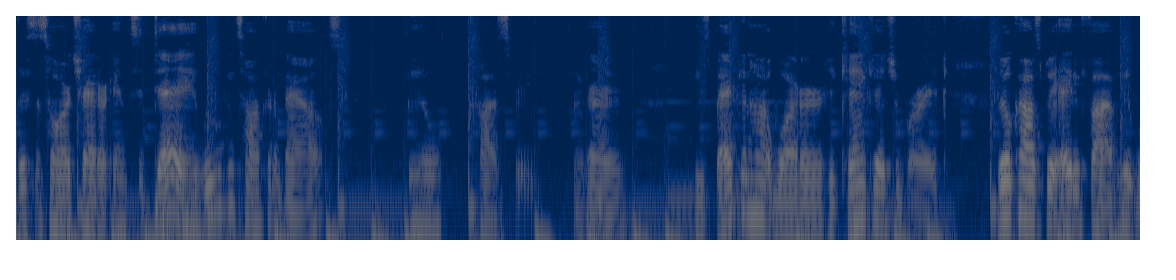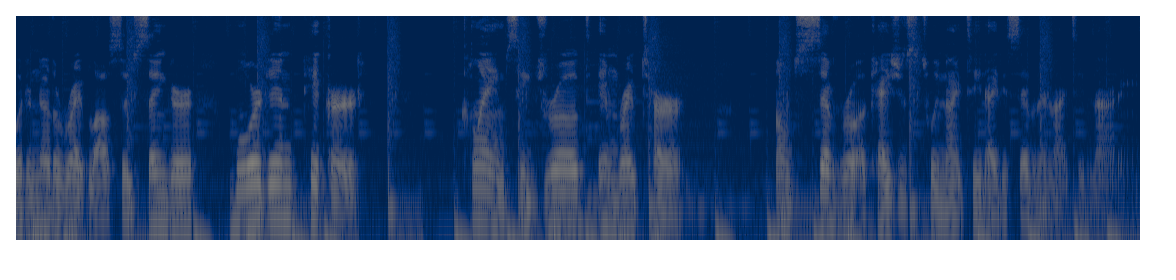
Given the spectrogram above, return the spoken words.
this is Hard Chatter, and today we will be talking about Bill Cosby. Okay, he's back in hot water. He can't catch a break. Bill Cosby, 85, hit with another rape lawsuit. Singer Morgan Pickard claims he drugged and raped her on several occasions between 1987 and 1990.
